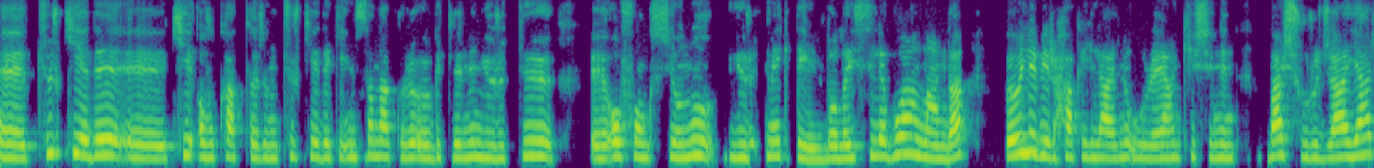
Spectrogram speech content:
e, Türkiye'deki avukatların, Türkiye'deki insan hakları örgütlerinin yürüttüğü e, o fonksiyonu yürütmek değil. Dolayısıyla bu anlamda böyle bir hak ihlaline uğrayan kişinin başvuracağı yer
